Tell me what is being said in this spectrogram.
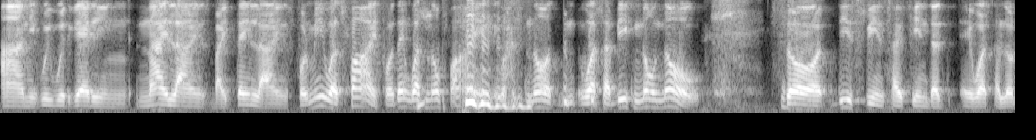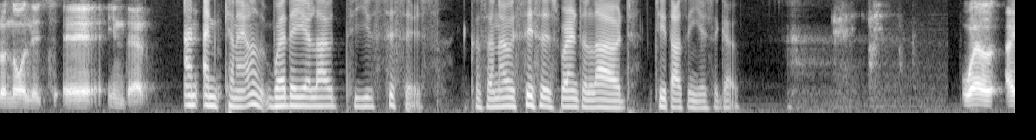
and if we were getting nine lines by 10 lines for me it was fine. For them was not fine. It was not was a big no no. So these things i think that it was a lot of knowledge uh, in there. And and can i ask were they allowed to use scissors? Because i know scissors weren't allowed 2000 years ago. Well i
